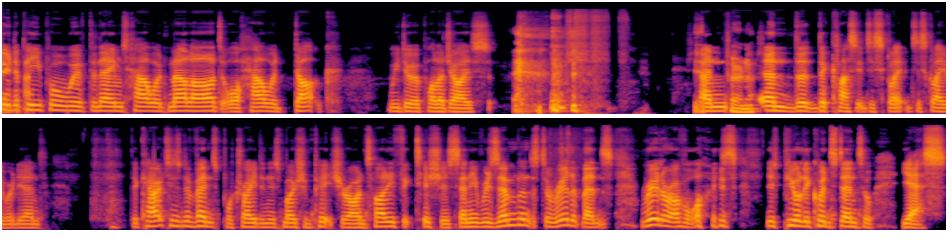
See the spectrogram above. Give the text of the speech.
fine. the people with the names Howard Mallard or Howard Duck, we do apologise. Yeah, and fair enough. and the the classic discla- disclaimer at the end. The characters and events portrayed in this motion picture are entirely fictitious. Any resemblance to real events, real or otherwise, is purely coincidental. Yes,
